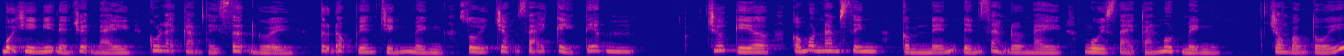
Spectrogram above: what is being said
Mỗi khi nghĩ đến chuyện này, cô lại cảm thấy giận người, tự động viên chính mình rồi chậm rãi kể tiếp. Trước kia, có một nam sinh cầm nến đến giảng đường này ngồi giải toán một mình. Trong bóng tối,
